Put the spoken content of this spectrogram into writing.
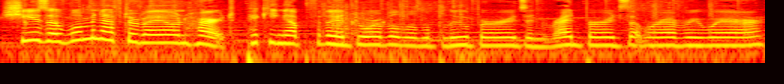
She is a woman after my own heart, picking up for the adorable little bluebirds and redbirds that were everywhere.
